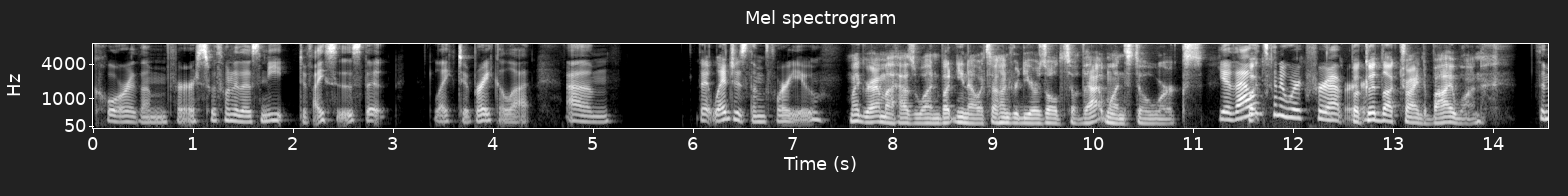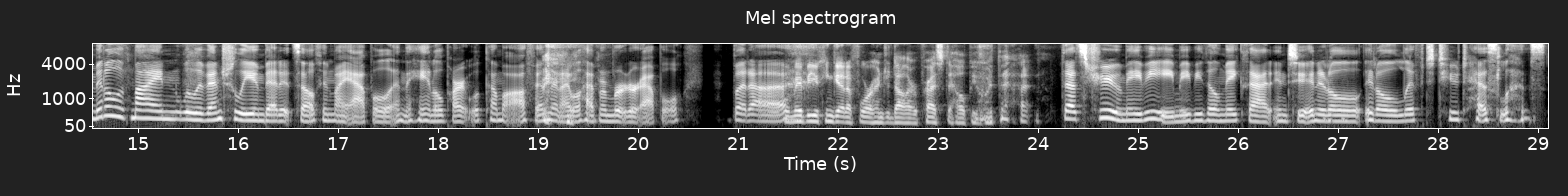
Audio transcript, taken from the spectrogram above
core them first with one of those neat devices that like to break a lot, um, that wedges them for you. My grandma has one, but you know, it's 100 years old, so that one still works. Yeah, that But- one's going to work forever. But good luck trying to buy one. The middle of mine will eventually embed itself in my apple, and the handle part will come off, and then I will have a murder apple. But uh, Well, maybe you can get a $400 press to help you with that. That's true. Maybe, maybe they'll make that into, and it'll it'll lift two Teslas.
